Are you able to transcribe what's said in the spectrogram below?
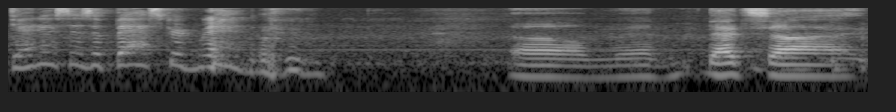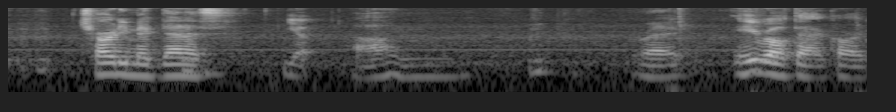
Dennis is a bastard man. Oh man, that's uh, Charlie McDennis. yep. Um, right, he wrote that card.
